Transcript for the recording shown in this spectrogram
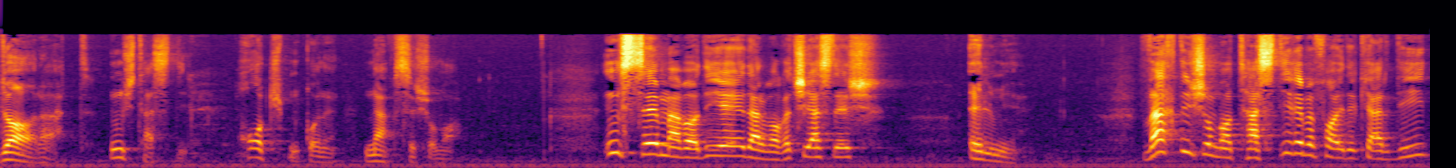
دارد. اینش تصدیق حکم می‌کنه نفس شما. این سه مبادی در واقع چی هستش؟ علمیه. وقتی شما تصدیق به فایده کردید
